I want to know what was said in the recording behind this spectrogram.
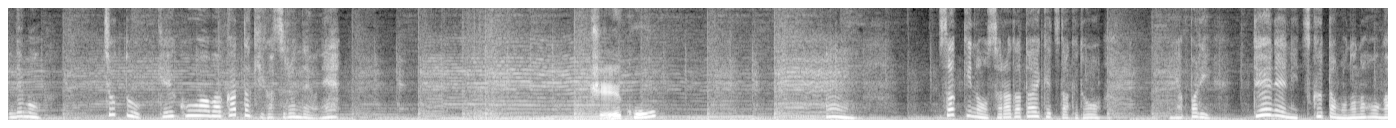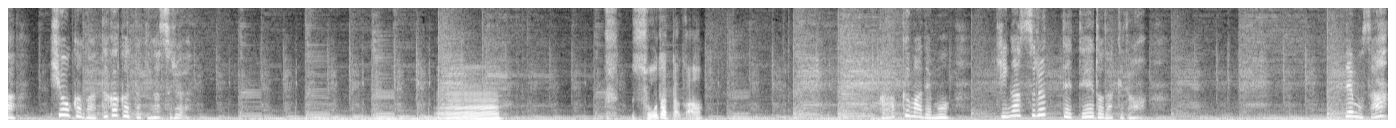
でもちょっと傾向は分かった気がするんだよね。傾向？うん。さっきのサラダ対決だけどやっぱり丁寧に作ったものの方が評価が高かった気がする。うん。そうだったか？あくまでも気がするって程度だけど。でもさ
